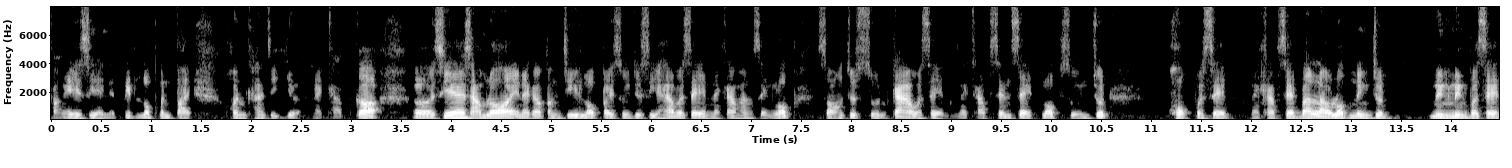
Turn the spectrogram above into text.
ฝั่งเอเชียเนี่ยติดลบกันไปค่อนข้างจะเยอะนะครับก็เออซีเอสามร้อยนะครับฝั่งจีนลบไป 0.45%นะครับหางเสียงลบ 2 0.09%นะครับเซนเซกลบ 0.6%นะครับเซตบ้านเราลบ 1 11%น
